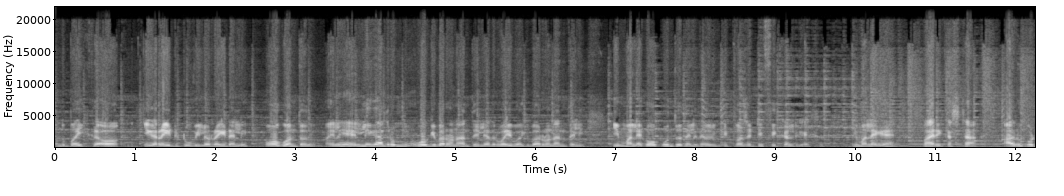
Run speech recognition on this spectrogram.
ಒಂದು ಬೈಕ್ ಈಗ ರೈಡ್ ಟೂ ವೀಲರ್ ರೈಡಲ್ಲಿ ಹೋಗುವಂಥದ್ದು. ಇಲ್ಲಿ ಎಲ್ಲಿಗಾದ್ರೂ ಹೋಗಿ ಬರೋಣ ಅಂತ ವೈಬ್ ಆಗಿ ಬರೋಣ ಅಂತೇಳಿ ಈ ಮಲೆಗೆ ಹೋಗುವಂಥದ್ದು it was a difficult guys ಈ ಮಲೆಗೆ ಭಾರಿ ಕಷ್ಟ. ಆದರೂ ಕೂಡ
